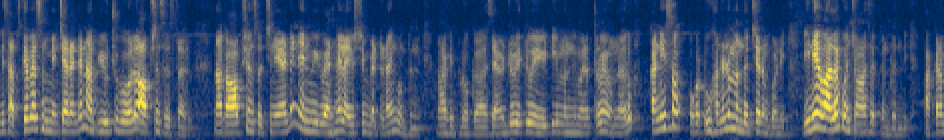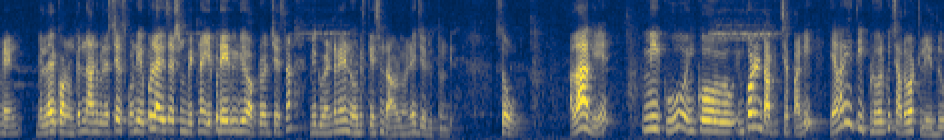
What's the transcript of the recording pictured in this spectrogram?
మీ సబ్స్క్రైబర్స్ని పెంచారంటే నాకు యూట్యూబ్ వాళ్ళు ఆప్షన్స్ ఇస్తారు. నాకు ఆప్షన్స్ వచ్చినాయంటే నేను మీకు వెంటనే లైవ్ స్ట్రీమ్ పెట్టడానికి ఉంటుంది. నాకు ఇప్పుడు ఒక సెవెంటీ టు ఎయిటీ మంది మాత్రమే ఉన్నారు. కనీసం ఒక టూ హండ్రెడ్ మంది వచ్చారనుకోండి వినే వాళ్ళ కొంచెం ఆసక్తి ఉంటుంది. పక్కన బెల్ బెల్ ఐకాన్ ఉంటుంది. దాన్ని ప్రెస్ చేసుకోండి. ఎప్పుడు లైవ్ సెషన్ పెట్టినా ఎప్పుడు ఏ వీడియో అప్లోడ్ చేసినా మీకు వెంటనే నోటిఫికేషన్ రావడం అనేది జరుగుతుంది. సో అలాగే మీకు ఇంకో ఇంపార్టెంట్ టాపిక్ చెప్పాలి. ఎవరైతే ఇప్పటివరకు చదవట్లేదు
